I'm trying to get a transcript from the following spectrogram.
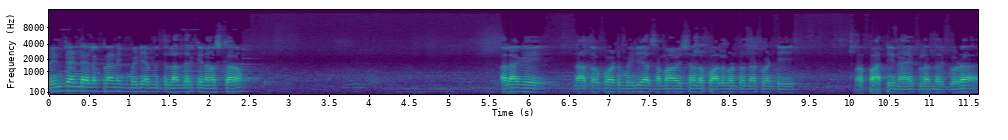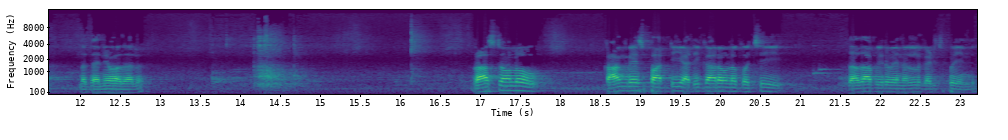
ప్రింట్ అండ్ ఎలక్ట్రానిక్ మీడియా మిత్రులందరికీ నమస్కారం. అలాగే నాతో పాటు మీడియా సమావేశంలో పాల్గొంటున్నటువంటి మా పార్టీ నాయకులందరికీ కూడా నా ధన్యవాదాలు. రాష్ట్రంలో కాంగ్రెస్ పార్టీ అధికారంలోకి వచ్చి దాదాపు ఇరవై నెలలు గడిచిపోయింది.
